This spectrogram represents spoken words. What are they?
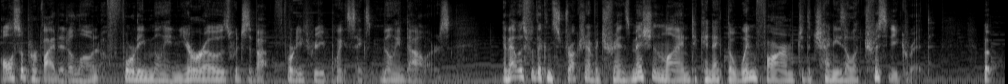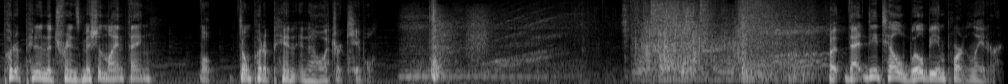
also provided a loan of 40 million euros, which is about $43.6 million. And that was for the construction of a transmission line to connect the wind farm to the Chinese electricity grid. But put a pin in the transmission line thing? Well, don't put a pin in an electric cable. but that detail will be important later.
